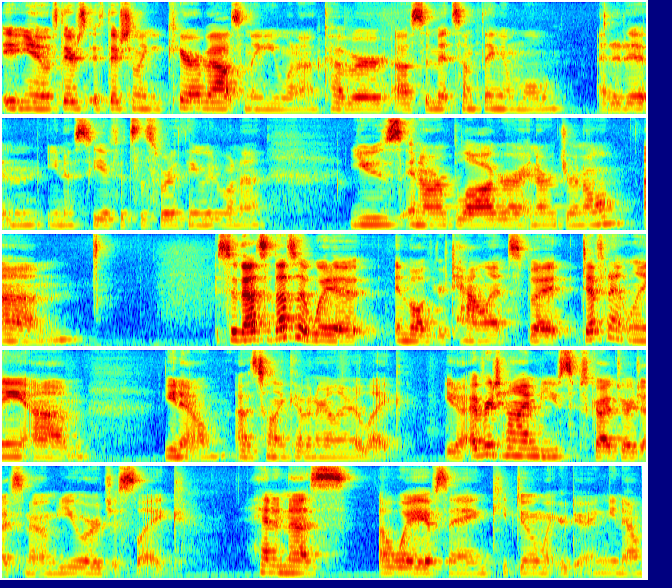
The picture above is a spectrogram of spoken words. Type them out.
you know, if there's if there's something you care about, something you want to cover, uh, submit something, and we'll edit it and you know see if it's the sort of thing we'd want to use in our blog or in our journal. Um, so that's that's a way to involve your talents, but definitely, um, you know, I was telling Kevin earlier, like you know, every time you subscribe to our Jackson Home, you are just like handing us a way of saying keep doing what you're doing. You know,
